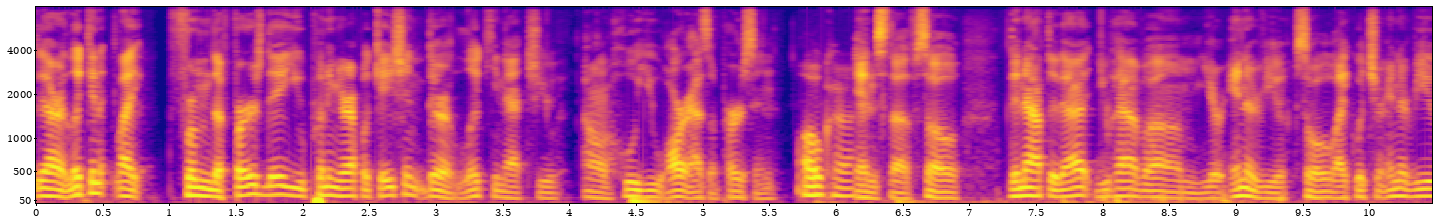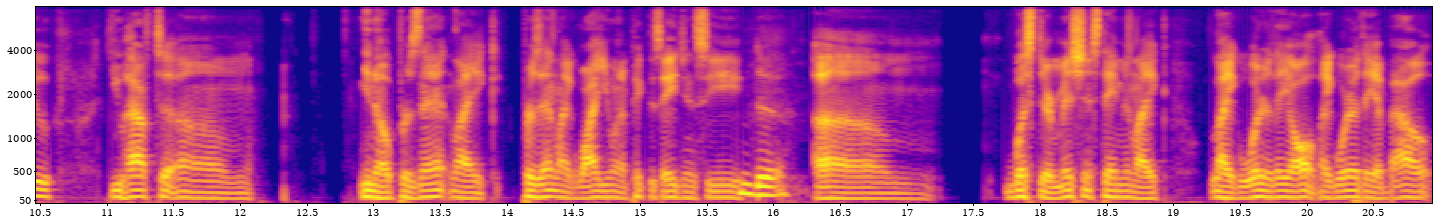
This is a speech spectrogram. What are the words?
they're looking at like from the first day you put in your application they're looking at you on who you are as a person Okay. and stuff so then after that you have um your interview so like with your interview you have to um you know present like present like why you want to pick this agency Yeah. um what's their mission statement like like what are they all like what are they about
